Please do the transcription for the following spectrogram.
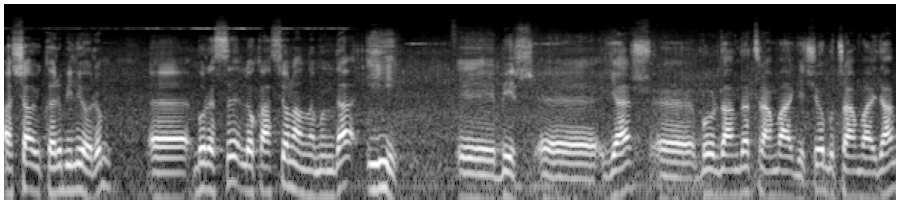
aşağı yukarı biliyorum. E, burası lokasyon anlamında iyi e, bir e, yer. E, buradan da tramvay geçiyor. Bu tramvaydan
